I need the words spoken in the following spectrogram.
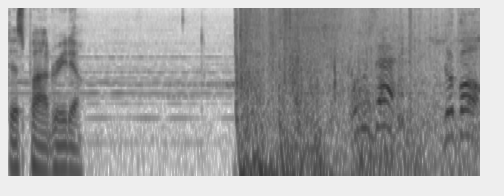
This pod radio. What was that? The ball!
